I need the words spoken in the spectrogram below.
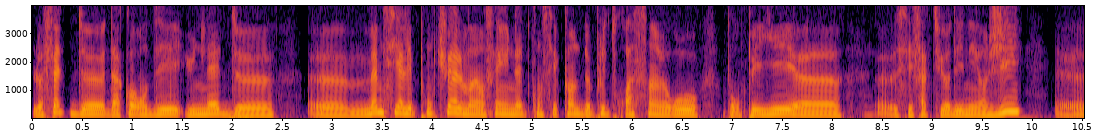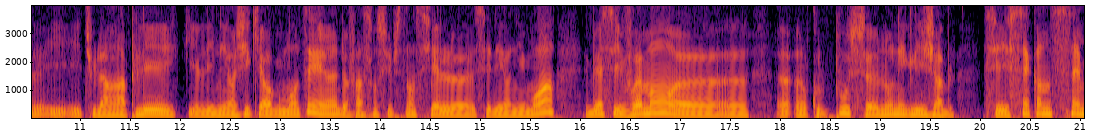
le fait d'accorder une aide, même si elle est ponctuelle, mais enfin une aide conséquente de plus de 300 euros pour payer ses factures d'énergie, euh, et tu l'as rappelé, l'énergie qui a augmenté hein, de façon substantielle euh, ces derniers mois, eh bien, c'est vraiment euh, un coup de pouce non négligeable. C'est 55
